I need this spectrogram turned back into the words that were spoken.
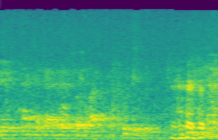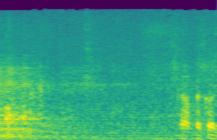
ดีใจในสมบัติของผู้ดีขอบพระคุณ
